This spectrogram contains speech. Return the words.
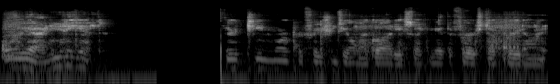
Oh yeah, I need to get 13 more proficiency on my Gladius so I can get the first upgrade on it.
